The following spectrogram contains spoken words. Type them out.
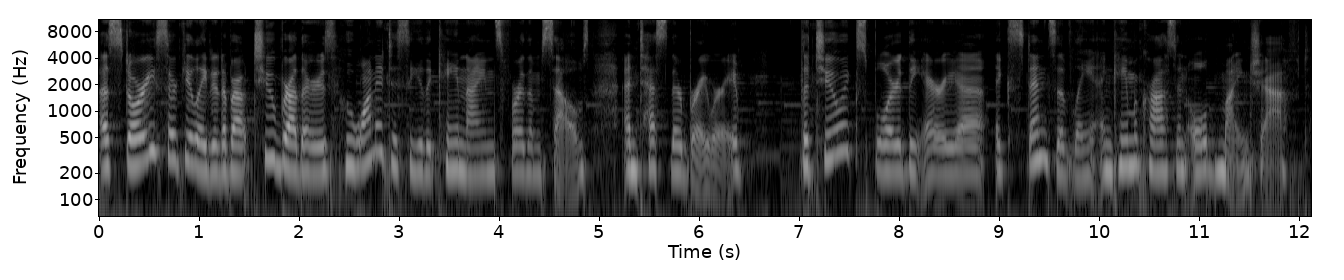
A story circulated about two brothers who wanted to see the canines for themselves and test their bravery. The two explored the area extensively and came across an old mine shaft.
